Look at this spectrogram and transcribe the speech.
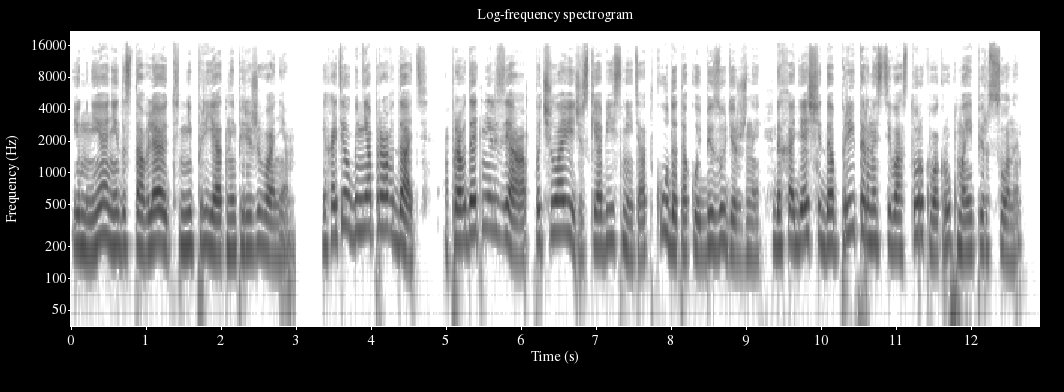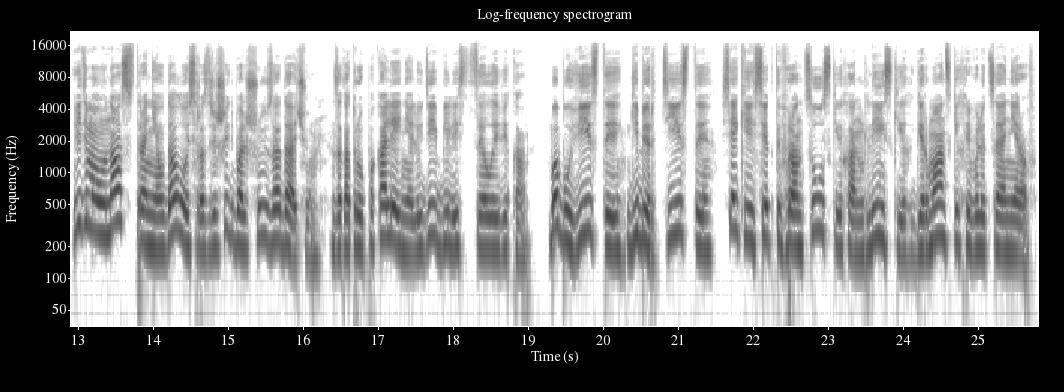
и мне они доставляют неприятные переживания. Я хотел бы не оправдать, Оправдать нельзя, а по-человечески объяснить, откуда такой безудержный, доходящий до приторности восторг вокруг моей персоны. Видимо, у нас в стране удалось разрешить большую задачу, за которую поколения людей бились целые века. Бабувисты, гибертисты, всякие секты французских, английских, германских революционеров.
